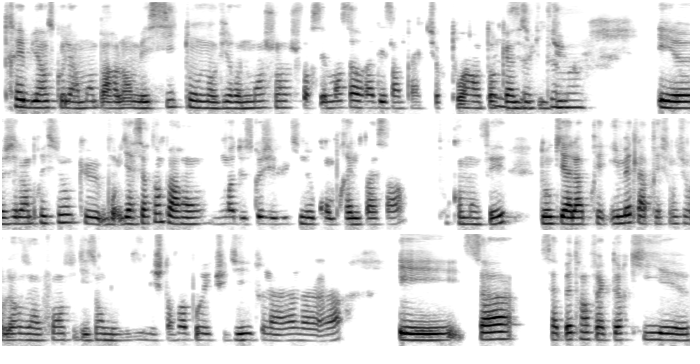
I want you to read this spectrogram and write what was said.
très bien scolairement parlant, mais si ton environnement change, forcément, ça aura des impacts sur toi en tant qu'individu. Et euh, j'ai l'impression que, bon, il y a certains parents, moi, de ce que j'ai vu, qui ne comprennent pas ça, pour commencer. Donc, il y a la ils mettent la pression sur leurs enfants en se disant, mais oui, mais je t'envoie pour étudier tout, nanana, nanana. Et ça, ça peut être un facteur qui, euh,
